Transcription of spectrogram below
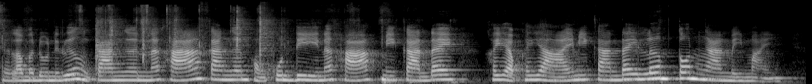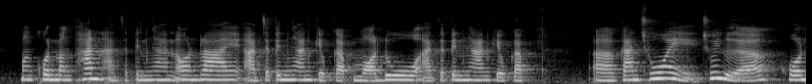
เดี๋ยวเรามาดูในเรื่องของการเงินนะคะ การเงินของคุณดีนะคะ มีการได้ขยับขยาย มีการได้เริ่มต้นงานใหม่ ๆ บางคนบางท่านอาจจะเป็นงานออนไลน์ อาจจะเป็นงานเกี่ยวกับหมอดู อาจจะเป็นงานเกี่ยวกับการช่วยช่วยเหลือคน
